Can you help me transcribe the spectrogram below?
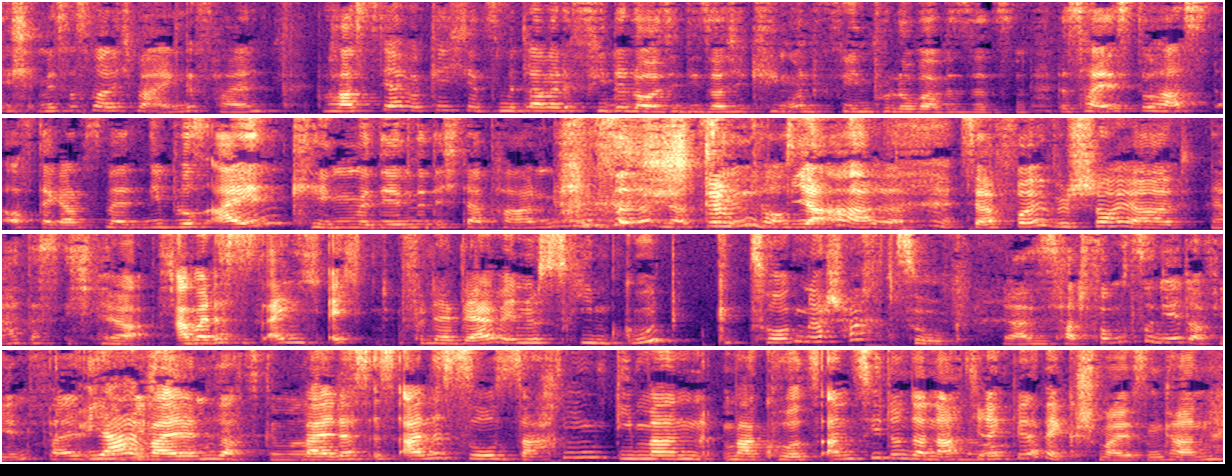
ich, mir ist das noch nicht mal eingefallen. Du hast ja wirklich jetzt mittlerweile viele Leute, die solche King- und Queen-Pullover besitzen. Das heißt, du hast auf der ganzen Welt nie bloß einen King, mit dem du dich da paaren kannst, Stimmt, 10.000 ja. andere. Ist ja voll bescheuert. Ja, das, ich finde. Ja, aber das ist eigentlich echt von der Werbeindustrie ein gut gezogener Schachzug. Ja, also es hat funktioniert auf jeden Fall. Die Ja, weil, Umsatz gemacht. weil das ist alles so Sachen, die man mal kurz anzieht und danach direkt wieder wegschmeißen kann.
